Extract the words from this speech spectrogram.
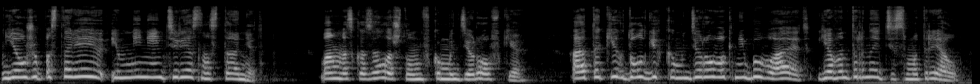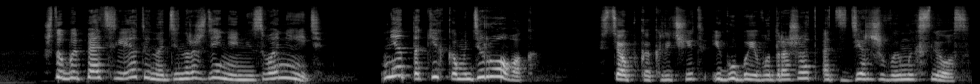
Я уже постарею, и мне неинтересно станет. Мама сказала, что он в командировке. А таких долгих командировок не бывает. Я в интернете смотрел. Чтобы пять лет и на день рождения не звонить. Нет таких командировок. Степка кричит, и губы его дрожат от сдерживаемых слез.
